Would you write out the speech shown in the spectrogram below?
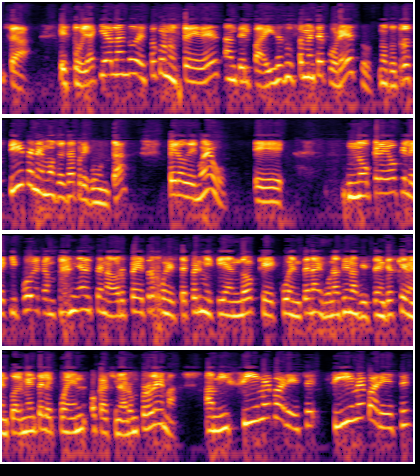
O sea, estoy aquí hablando de esto con ustedes ante el país es justamente por eso. Nosotros sí tenemos esa pregunta, pero de nuevo, eh, no creo que el equipo de campaña del senador Petro pues esté permitiendo que cuenten algunas inasistencias que eventualmente le pueden ocasionar un problema. A mí sí me parece, sí me parece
